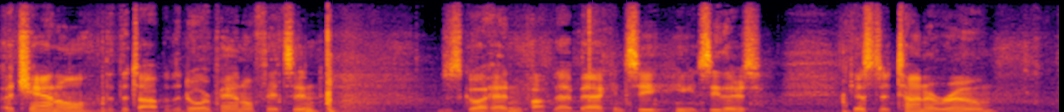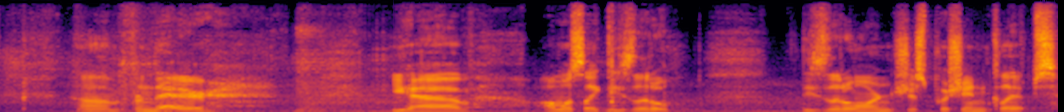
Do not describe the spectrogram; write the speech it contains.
a channel that the top of the door panel fits in. Just go ahead and pop that back and see, you can see there's just a ton of room. Um, from there, you have almost like these little these little orange just push in clips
